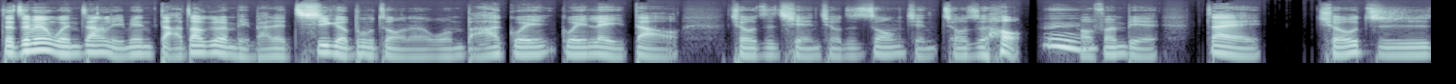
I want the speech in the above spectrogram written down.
的这篇文章里面，打造个人品牌的七个步骤呢，我们把它归归类到求职前、求职中、前求职后，嗯，哦，分别在求职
